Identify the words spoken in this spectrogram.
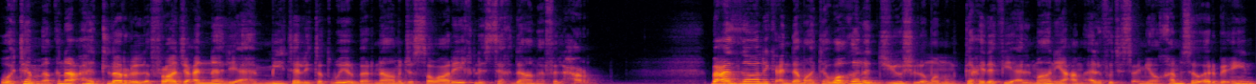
وتم إقناع هتلر للإفراج عنه لأهميته لتطوير برنامج الصواريخ لاستخدامها في الحرب. بعد ذلك عندما توغلت جيوش الأمم المتحدة في ألمانيا عام 1945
